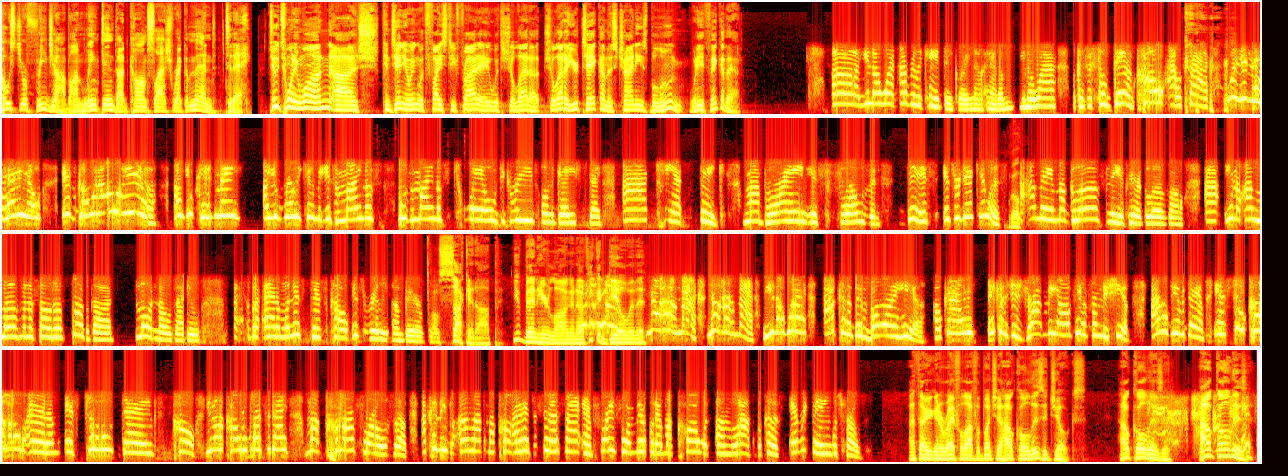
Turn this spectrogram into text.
Post your free job on linkedin.com slash recommend today. 221, uh, sh- continuing with Feisty Friday with Shaletta. Shaletta, your take on this Chinese balloon. What do you think of that? Uh, you know what? I really can't think right now, Adam. You know why? Because it's so damn cold outside. what in the hell is going on here? Are you kidding me? Are you really kidding me? It's minus it was minus 12 degrees on the gauge today. I can't think. My brain is frozen. This is ridiculous. Well- I mean, my gloves need a pair of gloves on. I, you know, I love Minnesota. Father God, Lord knows I do. But, but Adam, when it's this cold, it's really unbearable. Oh, suck it up. You've been here long enough. You can deal with it. No, not. No, I'm not. You know what? I could have been born here, okay? They could have just dropped me off here from the ship. I don't give a damn. It's too cold, Adam. It's too dang cold. You know how cold it was today? My car froze up. I couldn't even unlock my car. I had to sit outside and pray for a miracle that my car would unlock because everything was frozen. I thought you were going to rifle off a bunch of how cold is it jokes. How cold is it? How cold is it?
